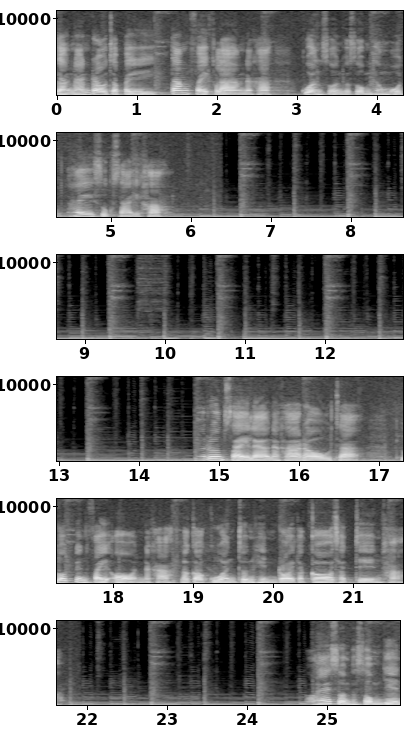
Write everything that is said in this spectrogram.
จากนั้นเราจะไปตั้งไฟกลางนะคะ กวนส่วนผสมทั้งหมดให้สุกใสค่ะเมื่อเริ่มใส่แล้วนะคะ เราจะลดเป็นไฟอ่อนนะคะ แล้วก็กวนจนเห็นรอยตะก้อชัดเจนค่ะพอให้ส่วนผสมเย็น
